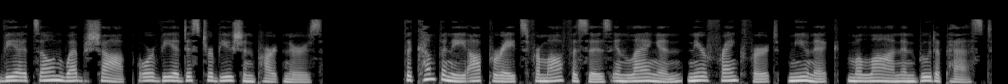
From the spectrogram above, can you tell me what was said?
via its own web shop or via distribution partners. The company operates from offices in Langen near Frankfurt, Munich, Milan and Budapest.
